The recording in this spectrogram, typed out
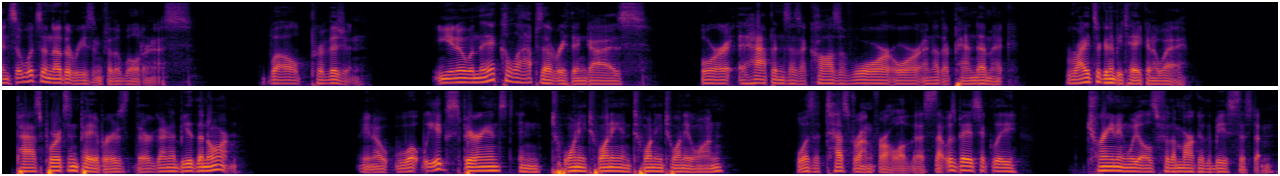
And so, what's another reason for the wilderness? Well, provision. You know, when they collapse everything, guys, or it happens as a cause of war or another pandemic, rights are going to be taken away. Passports and papers, they're going to be the norm. You know, what we experienced in 2020 and 2021 was a test run for all of this. That was basically training wheels for the mark of the beast system.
